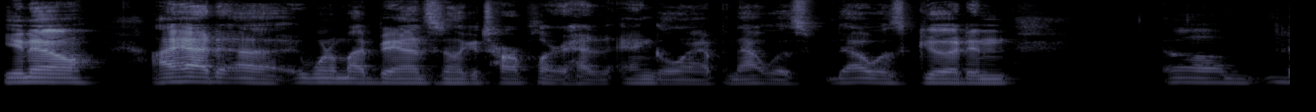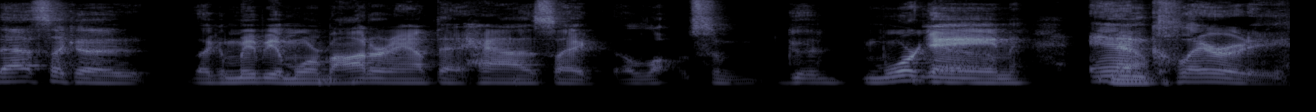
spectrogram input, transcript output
You know, I had uh, one of my bands, another guitar player had an ENGL amp, and that was that was good. And um, that's like a like a, maybe a more modern amp that has like a lot some good more Yeah. gain and Yeah. clarity.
